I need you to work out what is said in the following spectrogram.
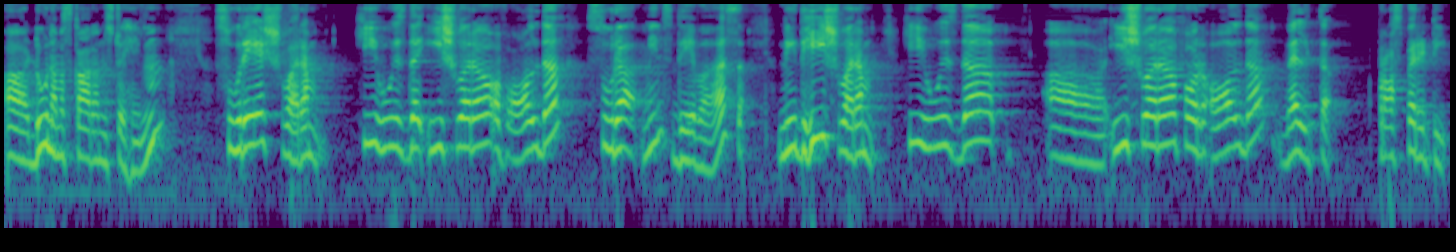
uh, do namaskarams to him. Sureshwaram, he who is the Ishwara of all the Sura means Devas. Nidhishwaram, he who is the uh, Ishwara for all the wealth, prosperity.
